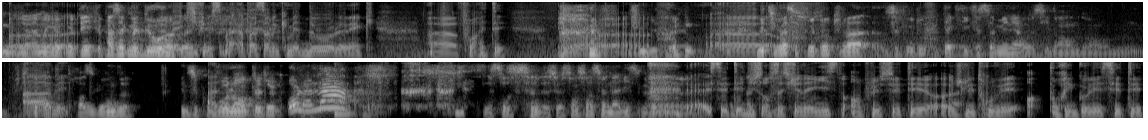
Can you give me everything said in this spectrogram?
Il y a un mec à côté, il fait pas 5 mètres de haut. Le hein, mec, il fait pas 5 mètres de haut, le mec. Euh, faut arrêter. Euh, euh, mais tu vois cette photo, tu vois cette photo putaclic, ça, ça m'énerve aussi dans, dans... Ah, mais... 3 secondes. Une secoue ah. volante, le truc. Oh là là C'est ce sensationnalisme. c'était du sensationnalisme. En plus, c'était, je l'ai trouvé pour rigoler. C'était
